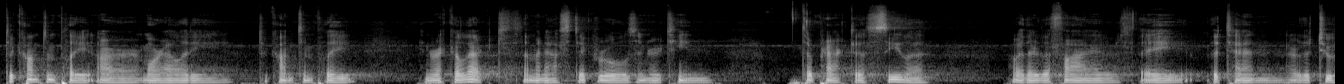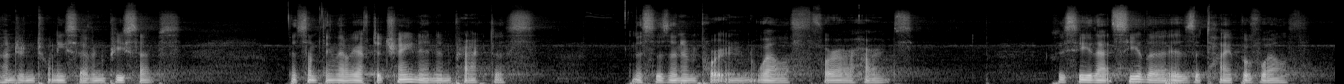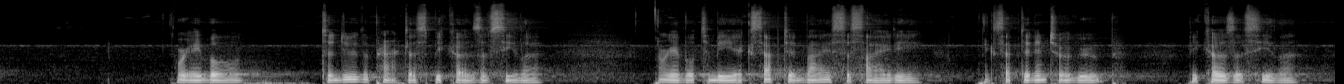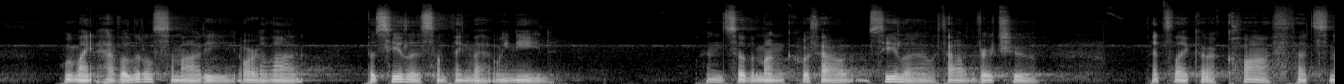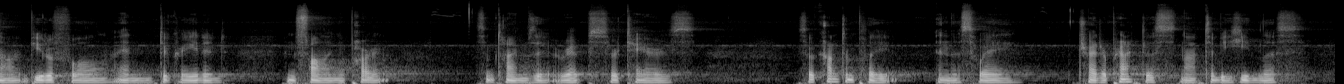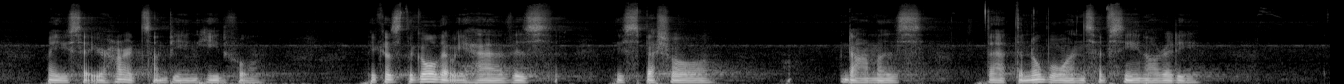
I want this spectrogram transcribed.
to contemplate our morality, to contemplate and recollect the monastic rules and routine, to practice sila, whether the five, the eight, the ten, or the 227 precepts. That's something that we have to train in and practice. This is an important wealth for our hearts. We see that sila is a type of wealth. We're able to do the practice because of sila. We're able to be accepted by society, accepted into a group because of sila. We might have a little samadhi or a lot, but sila is something that we need. And so the monk without sila, without virtue, it's like a cloth that's not beautiful and degraded and falling apart. Sometimes it rips or tears. So contemplate in this way. Try to practice not to be heedless. May you set your hearts on being heedful. Because the goal that we have is these special dhammas that the noble ones have seen already.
